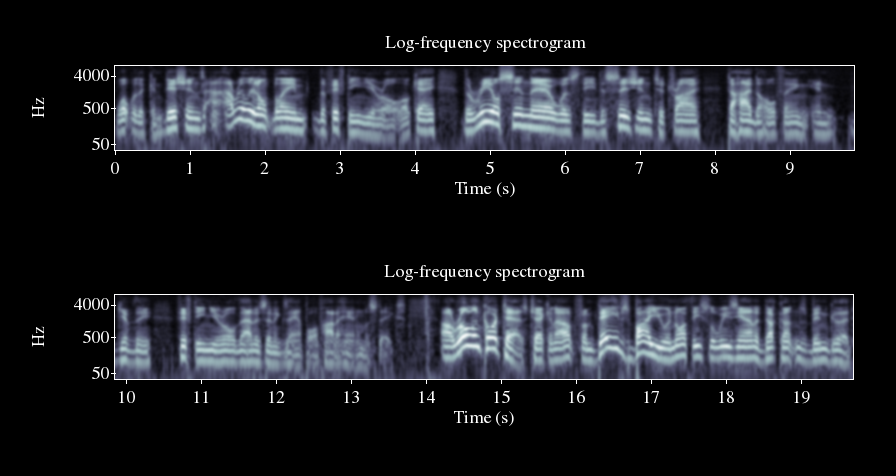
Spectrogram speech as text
What were the conditions? I, I really don't blame the 15 year old, okay? The real sin there was the decision to try to hide the whole thing and give the 15 year old that as an example of how to handle mistakes. Uh, Roland Cortez checking out from Dave's Bayou in Northeast Louisiana. Duck hunting's been good.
